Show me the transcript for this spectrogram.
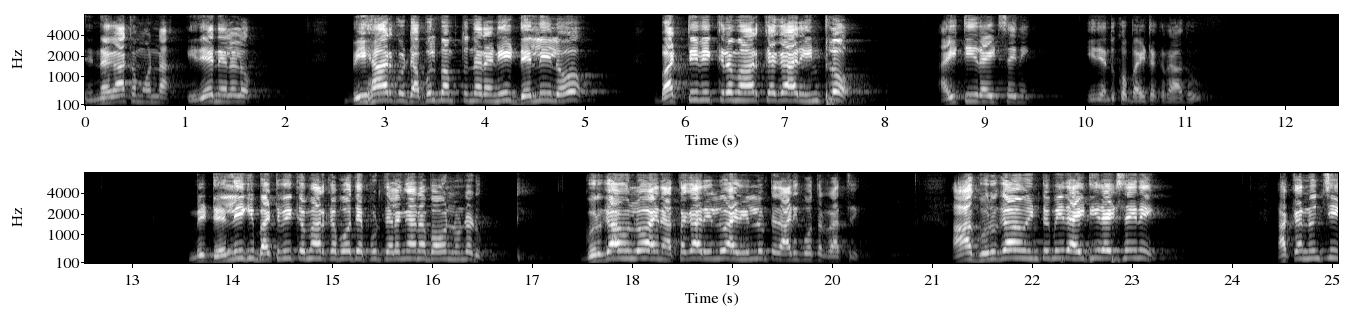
నిన్నగాక మొన్న ఇదే నెలలో బీహార్కు డబ్బులు పంపుతున్నారని ఢిల్లీలో బట్టి విక్రమార్క గారి ఇంట్లో ఐటీ రైట్స్ అయినాయి. ఇది ఎందుకో బయటకు రాదు. మీరు ఢిల్లీకి బట్టి విక్రమార్క పోతే ఎప్పుడు తెలంగాణ భవన్లు ఉండడు. గురుగావంలో ఆయన అత్తగారి ఇల్లు ఆయన ఇల్లు ఉంటుంది ఆడికి పోతాడు రాత్రి. ఆ గురుగాం ఇంటి మీద ఐటీ రైట్స్ అయినాయి. అక్కడి నుంచి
